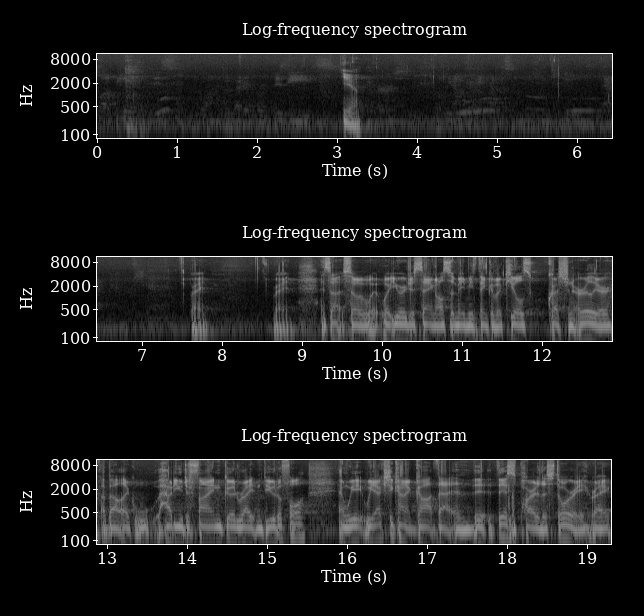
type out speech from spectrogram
well, dealing with this, for want of a better word, disease. Yeah. curse, but we don't really have a solution to that curse yet. Right, right. And so, so what- you were just saying also made me think of Akil's question earlier about like how do you define good, right, and beautiful? And we we actually kind of got that in th- this part of the story, right?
